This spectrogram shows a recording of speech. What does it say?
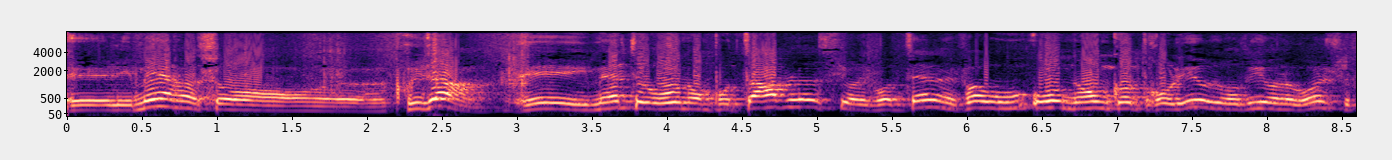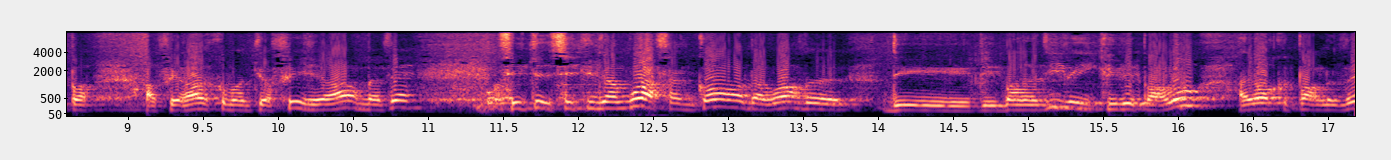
euh, les maires sont euh, prudents et ils mettent eau non potable sur les fontaines, des fois, ou eau non contrôlée. Aujourd'hui, on le voit, je ne sais pas, à Ferrand, comment tu as fait, Gérard, mais enfin, c'est une angoisse encore d'avoir des, maladies véhiculées par l'eau, alors que par le vin,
